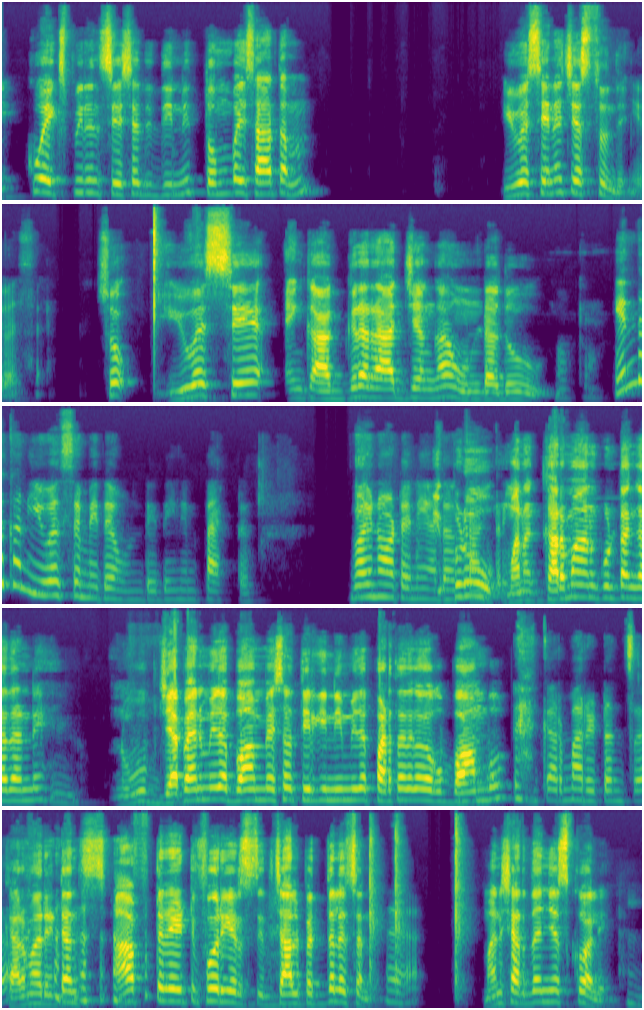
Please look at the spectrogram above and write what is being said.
ఎక్కువ ఎక్స్పీరియన్స్ చేసేది దీన్ని తొంభై శాతం యుఎస్ఏనే చేస్తుంది. సో యుఎస్ఏ ఇంకా అగ్రరాజ్యంగా ఉండదు. ఓకే. ఎందుకని యుఎస్ఏ మీదే ఉంది దీని ఇంపాక్ట్? వై నాట్ ఎనీ ఇప్పుడు మన కర్మ అనుకుంటాం కదండి. నువ్వు జపాన్ మీద బాంబు వేసావు తిరిగి నీ మీద పడుతుంది కదా ఒక bomb karma returns karma returns after eighty four years ఇది చాలా పెద్ద లెసన్ మనిషి అర్థం చేసుకోవాలి. Hmm.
